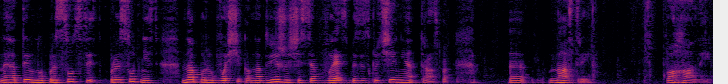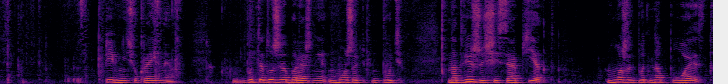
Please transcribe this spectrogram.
негативну присутність, присутність на перевозчиках, на движущийся весь, без исключення транспорт. Е, Настрій поганий. Північ України. Будьте дуже обережні. Можуть бути надвіжущийся об'єкт, може бути на поїзд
